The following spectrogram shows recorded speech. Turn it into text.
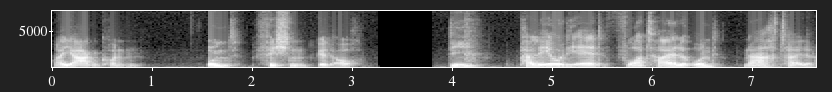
oder jagen konnten. Und Fischen gilt auch. Die Paleo-Diät Vorteile und Nachteile.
